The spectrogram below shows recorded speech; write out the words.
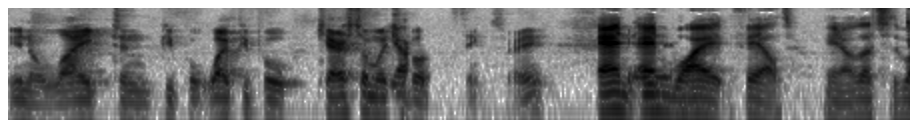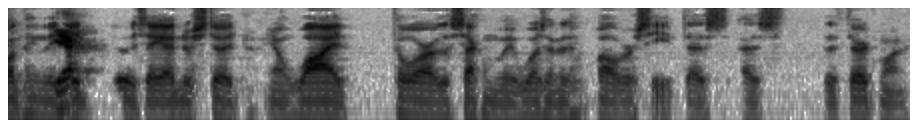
you know liked and people why people care so much Yeah. about these things, right? and and why it failed. You know, that's the one thing they Yeah. did do is they understood, you know, why Thor the second movie wasn't as well received as as the third one.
